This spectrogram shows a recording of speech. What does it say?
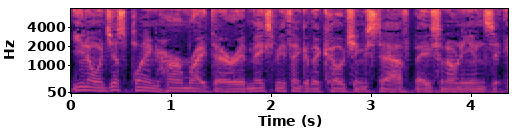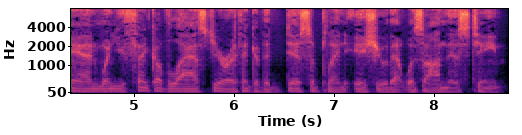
You know, and just playing Herm right there, it makes me think of the coaching staff, Basinonians. And when you think of last year, I think of the discipline issue that was on this team.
